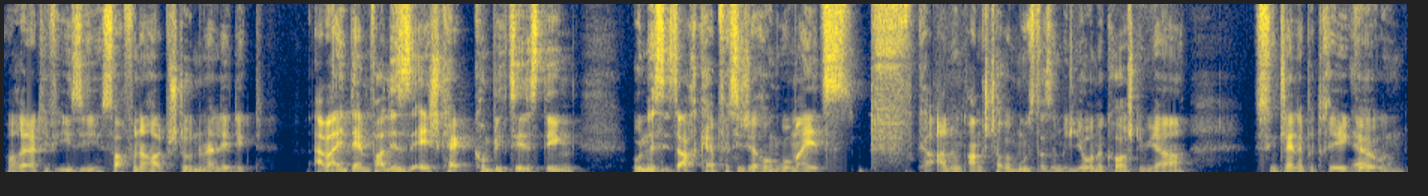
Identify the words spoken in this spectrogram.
War relativ easy. Sache von einer halben Stunde erledigt. Aber in dem Fall ist es echt kein kompliziertes Ding. Und es ist auch keine Versicherung, wo man jetzt, pf, keine Ahnung, Angst haben muss, dass er Millionen kostet im Jahr. Das sind kleine Beträge Ja. und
